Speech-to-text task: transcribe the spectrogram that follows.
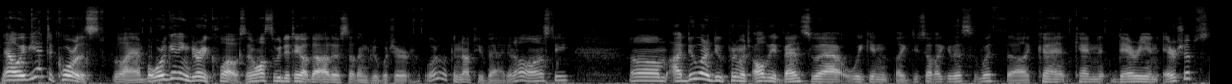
Now, we've yet to core this land, but we're getting very close. And also, we did take out the other southern group, which are we're looking not too bad. In all honesty, um, I do want to do pretty much all the events so that we can like do stuff like this with uh, like Kandarian airships.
